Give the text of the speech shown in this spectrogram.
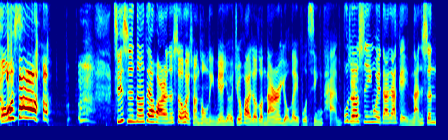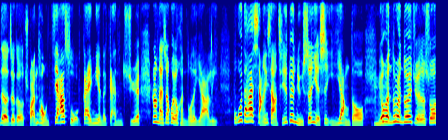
欧 巴。其实呢，在华人的社会传统里面，有一句话叫做“男儿有泪不轻弹”，不知道是因为大家给男生的这个传统枷锁概念的感觉，让男生会有很多的压力。不过大家想一想，其实对女生也是一样的哦。嗯有很多人都会觉得说，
